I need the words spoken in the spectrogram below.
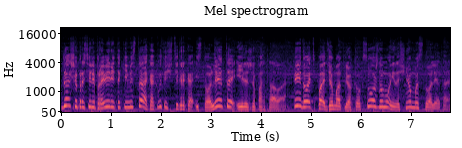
Дальше просили проверить такие места, как вытащить игрока из туалета или же портала. И давайте пойдем от легкого к сложному и начнем мы с туалета.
